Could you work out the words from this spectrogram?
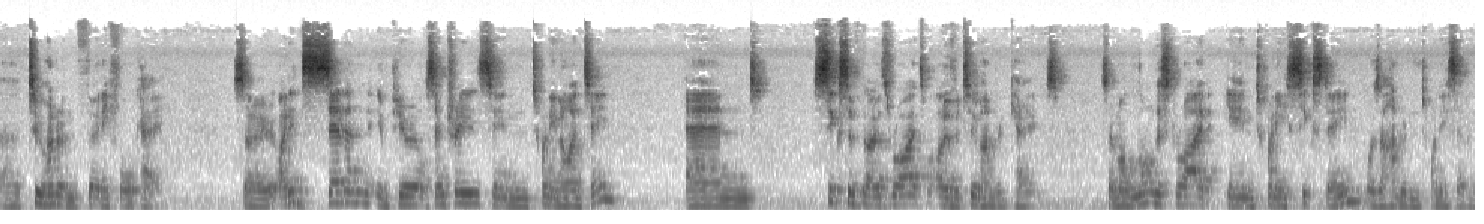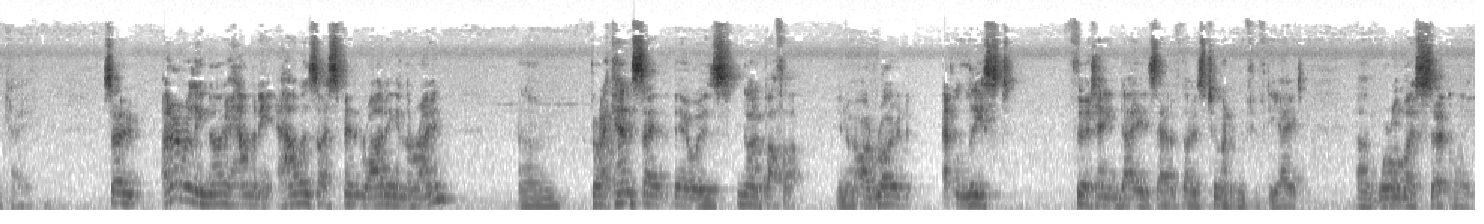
uh, 234k. So I did seven Imperial Centuries in 2019, and six of those rides were over 200 k's. So my longest ride in 2016 was 127k. So I don't really know how many hours I spent riding in the rain, um, but I can say that there was no buffer. You know, I rode at least 13 days out of those 258 um, were almost certainly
